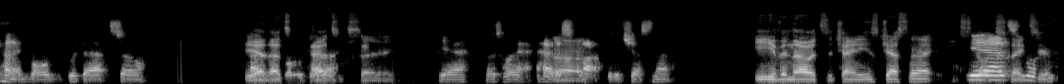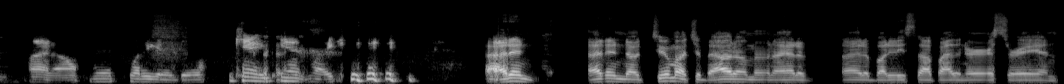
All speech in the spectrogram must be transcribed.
kind of involved with that. So yeah, that's that's exciting. Yeah, that's why I had a uh, spot for the chestnut even though it's a Chinese chestnut. It yeah. I know. What are you gonna do? You can't. You can't like. I didn't. I didn't know too much about them, and I had a I had a buddy stop by the nursery, and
